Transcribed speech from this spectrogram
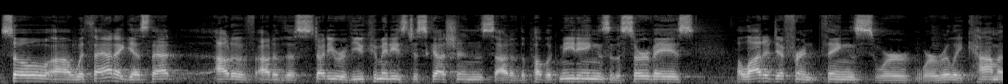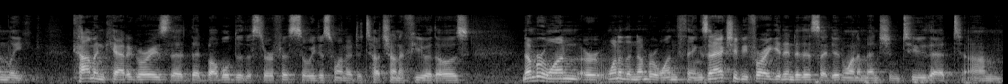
So uh, with that, I guess that out of out of the study review committee's discussions, out of the public meetings, the surveys, a lot of different things were were really commonly common categories that, that bubbled to the surface. So we just wanted to touch on a few of those. Number one, or one of the number one things, and actually before I get into this, I did want to mention too that. Um,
